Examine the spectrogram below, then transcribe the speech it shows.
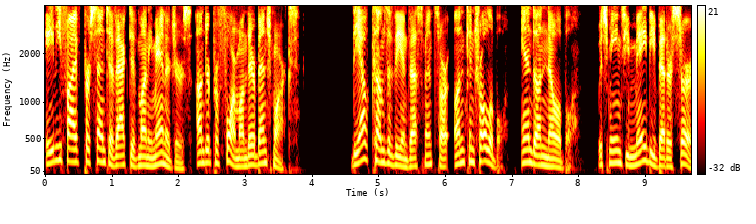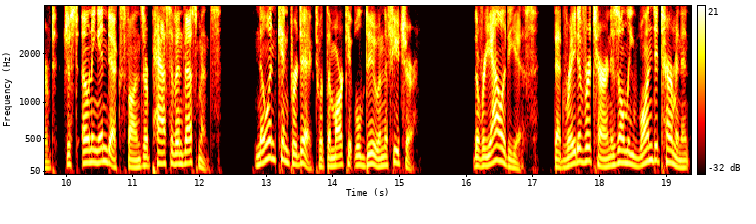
85% of active money managers underperform on their benchmarks. The outcomes of the investments are uncontrollable and unknowable, which means you may be better served just owning index funds or passive investments no one can predict what the market will do in the future. The reality is that rate of return is only one determinant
